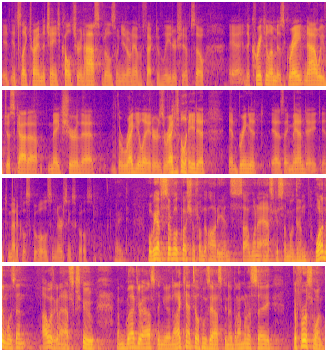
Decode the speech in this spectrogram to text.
It, it's like trying to change culture in hospitals when you don't have effective leadership. So uh, the curriculum is great. Now we've just got to make sure that the regulators regulate it and bring it as a mandate into medical schools and nursing schools. Right. Well, we have several questions from the audience. So I want to ask you some of them. One of them was then I was going to ask you. I'm glad you're asking it. And I can't tell who's asking it, but I'm going to say the first one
